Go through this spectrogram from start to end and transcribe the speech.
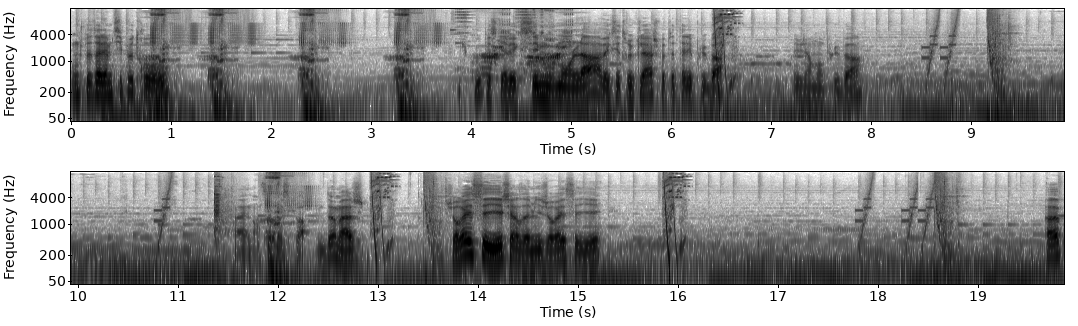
Donc je peux aller un petit peu trop haut. Du coup, parce qu'avec ces mouvements là, avec ces trucs là, je peux peut-être aller plus bas. Légèrement plus bas. Ah non, ça passe pas. Dommage. J'aurais essayé, chers amis, j'aurais essayé. Hop.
